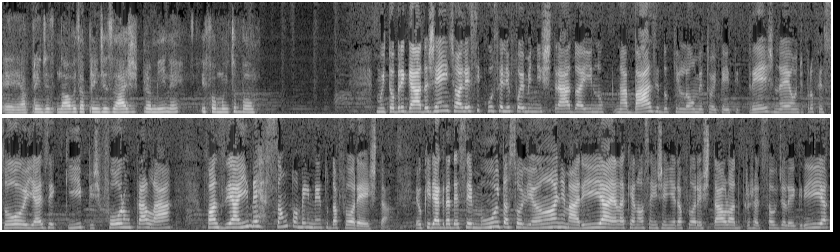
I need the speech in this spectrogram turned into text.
é, aprendiz novas aprendizagens para mim, né, e foi muito bom. Muito obrigada, gente. Olha, esse curso ele foi ministrado aí no, na base do quilômetro 83, né, onde o professor e as equipes foram para lá fazer a imersão também dentro da floresta. Eu queria agradecer muito a Soliane Maria, ela que é nossa engenheira florestal lá do Projeto Saúde e Alegria,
